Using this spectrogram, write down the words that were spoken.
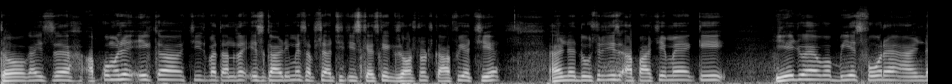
तो गाइस आपको मुझे एक चीज़ बताना था, इस गाड़ी में सबसे अच्छी चीज़ क्या इसकी एग्जॉस्ट रोड काफ़ी अच्छी है. एंड दूसरी चीज़ अपाचे में कि ये जो है वो बी एस फोर है एंड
